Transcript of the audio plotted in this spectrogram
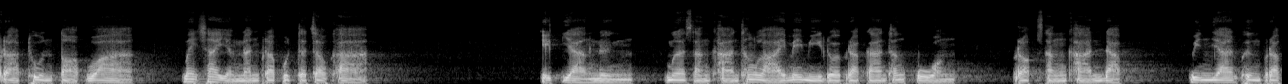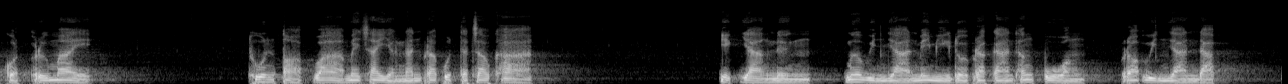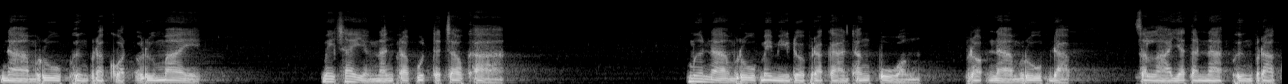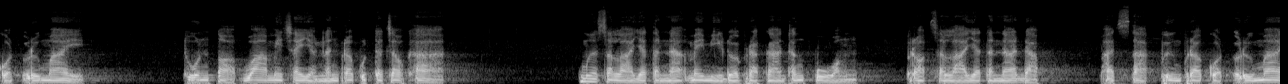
กราบทูลตอบว่า ไม่ใช่อย่างนั้นพระพุทธเจ้าค่ะ อีกอย่างหนึ่ง เมื่อสังขารทั้งหลายไม่มีโดยประการทั้งปวง เพราะสังขารดับ วิญญาณพึงปรากฏหรือไม่ ทูลตอบว่าไม่ใช่อย่างนั้นพระพุทธเจ้าค่ะ อีกอย่างหนึ่ง เมื่อวิญญาณไม่มีโดยประการทั้งปวง เพราะวิญญาณดับ นามรูปพึงปรากฏหรือไม่ ไม่ใช่อย่างนั้นพระพุทธเจ้าค่ะ เมื่อนามรูปไม่มีโดยประการทั้งปวง เพราะนามรูปดับ สลายตนะพึงปรากฏหรือไม่ ทูลตอบว่าไม่ใช่อย่างนั้นพระพุทธเจ้าค่ะเมื่อสลายตนะไม่มีโดยประการทั้งปวง เพราะสลายตนะดับผัสสะพึงปรากฏหรือไม่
